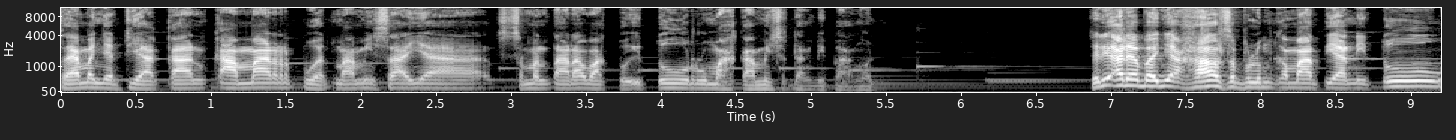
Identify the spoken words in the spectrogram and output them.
saya menyediakan kamar buat mami saya sementara waktu itu rumah kami sedang dibangun. Jadi ada banyak hal sebelum kematian itu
